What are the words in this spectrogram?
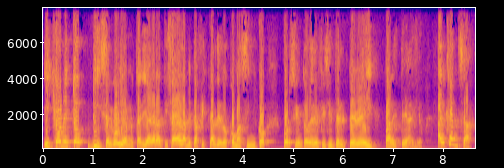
y con esto, dice el gobierno, estaría garantizada la meta fiscal de 2,5% de déficit del PBI para este año. ¿Alcanza?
